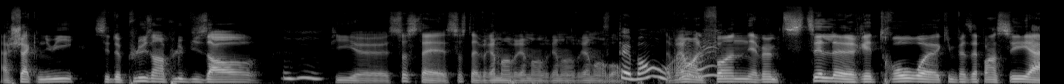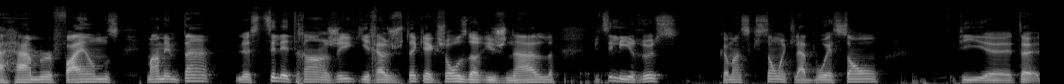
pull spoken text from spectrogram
à chaque nuit, c'est de plus en plus bizarre. Mhm. Puis euh, ça, c'était ça c'était vraiment, vraiment, vraiment, vraiment bon. C'était bon. C'était vraiment ah le ouais. fun. Il y avait un petit style euh, rétro euh, qui me faisait penser à Hammer Films, mais en même temps, le style étranger qui rajoutait quelque chose d'original. Puis tu sais, les Russes, comment est-ce qu'ils sont avec la boisson? Puis euh, t'as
